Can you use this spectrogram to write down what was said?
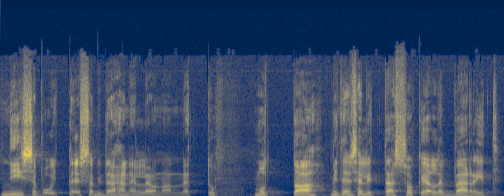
niissä puitteissa, mitä hänelle on annettu. Mutta miten selittää sokealle värit?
